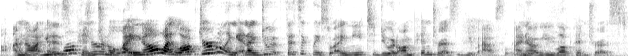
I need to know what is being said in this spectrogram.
Oh I'm not You as love Pinterest. journaling. I know. I love journaling, and I do it physically, so I need to do it on Pinterest. you absolutely I know do. you love Pinterest.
